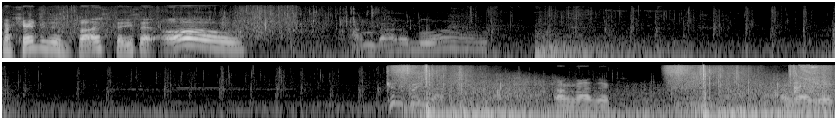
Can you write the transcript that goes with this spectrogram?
My character just busted. He said, "Oh." I'm about to blow. Confringo! Wrong magic. Wrong magic.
